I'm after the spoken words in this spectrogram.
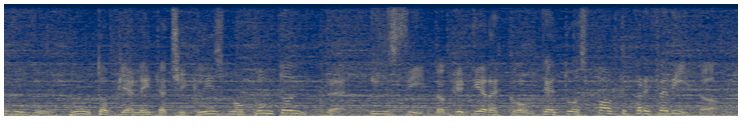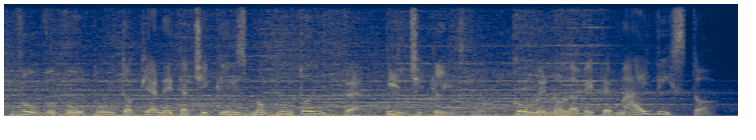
www.pianetaciclismo.it, il sito che ti racconta il tuo sport preferito. www.pianetaciclismo.it, il ciclismo come non l'avete mai visto.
